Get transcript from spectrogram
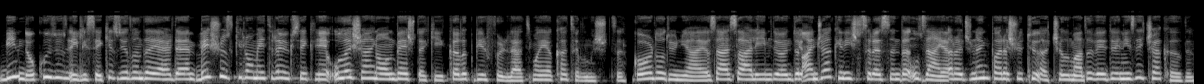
1958 yılında yerden 500 kilometre yüksekliğe ulaşan 15 dakikalık bir fırlatmaya katılmıştı. Gordo dünyaya sağ salim döndü ancak iniş sırasında uzay aracının paraşütü açılmadı ve denize çakıldı.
